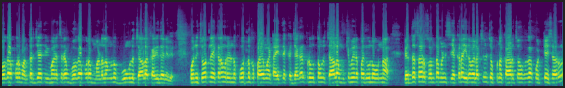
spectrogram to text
భోగాపురం అంతర్జాతీయ విమానాశ్రయం భోగాపురం మండలంలో భూములు చాలా ఖరీదైనవి. కొన్ని చోట్ల ఎకరం రెండు కోట్లకు పైమాట. అయితే జగన్ ప్రభుత్వంలో చాలా ముఖ్యమైన పదవిలో ఉన్న పెద్ద సార్ సొంత మనిషి ఎకరా ఇరవై లక్షల చొప్పున కారు చౌకగా కొట్టేశారు.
